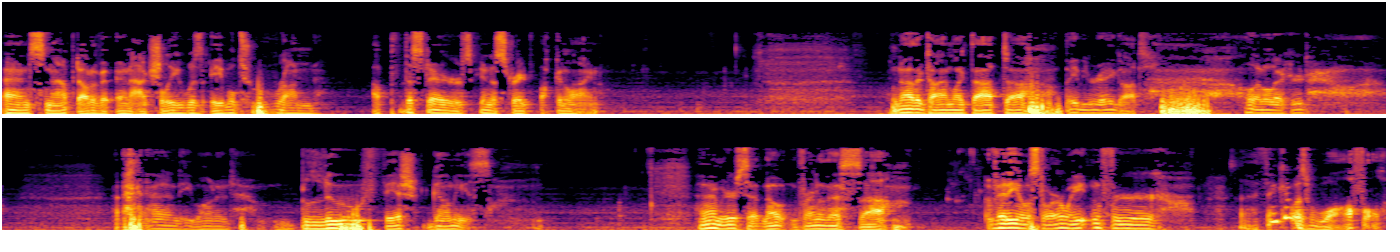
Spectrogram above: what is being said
and snapped out of it and actually was able to run up the stairs in a straight fucking line. Another time like that, uh, baby Ray got a little liquored and he wanted blue fish gummies. And we were sitting out in front of this uh, video store waiting for, I think it was Waffle.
